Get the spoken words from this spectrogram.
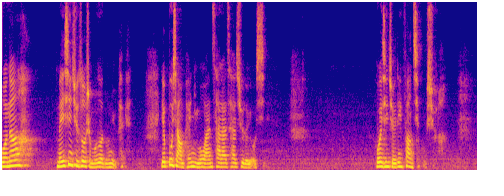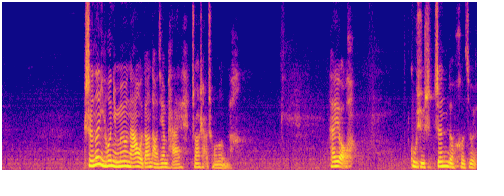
我呢，没兴趣做什么恶毒女配，也不想陪你们玩猜来猜去的游戏。我已经决定放弃顾许了，省得以后你们又拿我当挡箭牌，装傻充愣的。还有，顾许是真的喝醉了，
